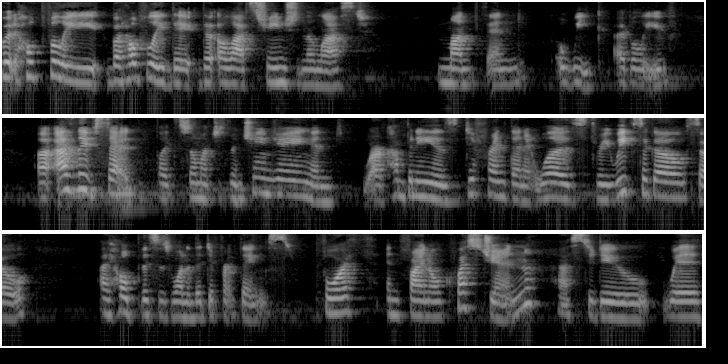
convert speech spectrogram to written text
But hopefully, but hopefully, they, the, a lot's changed in the last month and a week, I believe. Uh, as they've said, like so much has been changing, and our company is different than it was three weeks ago. So I hope this is one of the different things. Fourth and final question has to do with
